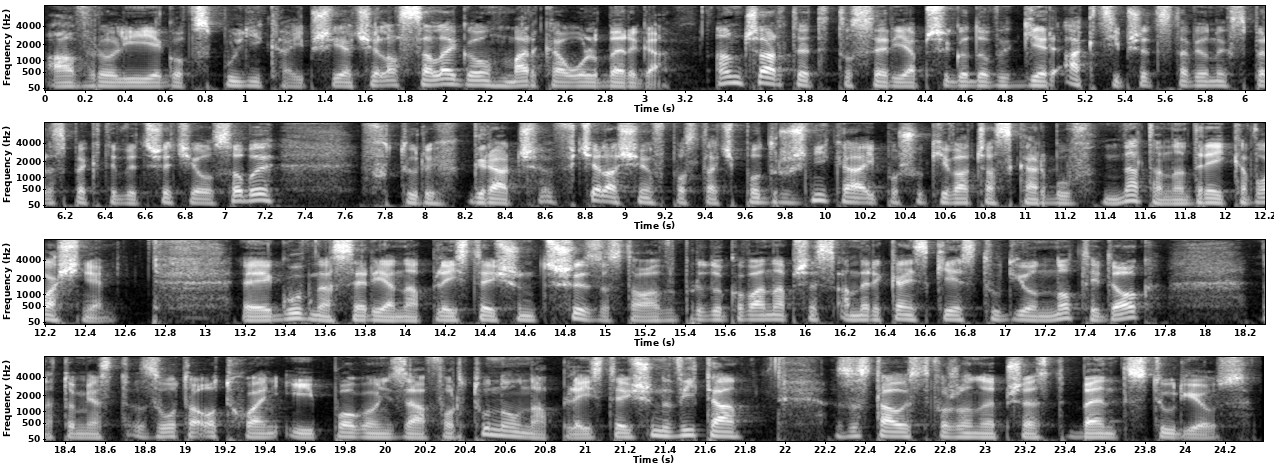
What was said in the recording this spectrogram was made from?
a w roli jego wspólnika i przyjaciela Salego, Marka Wahlberga. Uncharted to seria przygodowych gier akcji przedstawionych z perspektywy trzeciej osoby, w których gracz wciela się w postać podróżnika i poszukiwacza skarbów Nathana Drake'a właśnie. E, główna seria na PlayStation 3 została wyprodukowana przez amerykańskie studio Naughty Dog, natomiast Złota Otchłań i Pogoń za Fortuną na PlayStation Vita zostały stworzone przez Band Studios.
